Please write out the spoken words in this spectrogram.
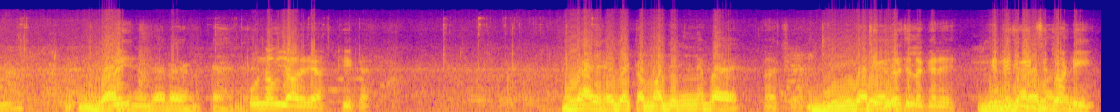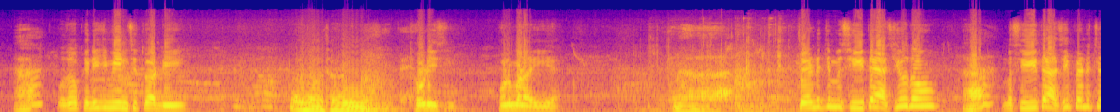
ਨਹੀਂ। ਦੇ ਰਹੇ ਹੁਣ ਕਹਿੰਦੇ ਉਹਨਾਂ ਨੂੰ ਯਾਦ ਰਿਹਾ ਠੀਕ ਹੈ। ਮੈਂ ਇਹ ਜੇ ਕੰਮਾਂ 'ਚ ਨਹੀਂ ਨੇ ਪਏ। ਅੱਛਾ। ਜ਼ਿਮੀਂਦਾਰੀ ਜ਼ਿਮੀਂਦਾਰ ਚ ਲੱਗੇ ਰਹੇ। ਕਿੰਨੀ ਜ਼ਮੀਨ ਸੀ ਤੁਹਾਡੀ? ਹਾਂ? ਉਦੋਂ ਕਿੰਨੀ ਜ਼ਮੀਨ ਸੀ ਤੁਹਾਡੀ? ਉਦੋਂ ਥੋੜੀ ਥੋੜੀ ਸੀ। ਹੁਣ ਬਣਾਈ ਹੈ। ਪਿੰਡ 'ਚ ਮਸਜਿਦ ਹੈ ਸੀ ਉਦੋਂ? ਹਾਂ? ਮਸਜਿਦ ਹੈ ਸੀ ਪਿੰਡ 'ਚ?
